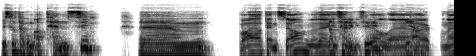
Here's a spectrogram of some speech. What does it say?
Vi skal snakke om Atensi. Um, hva er Atensia? Det er, Atensi, alle ja. har hørt om det.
